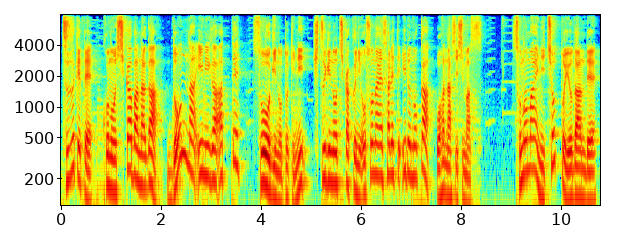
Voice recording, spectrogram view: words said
続けて、この鹿花がどんな意味があって、葬儀の時に棺の近くにお供えされているのかお話しします。その前にちょっと余談で、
